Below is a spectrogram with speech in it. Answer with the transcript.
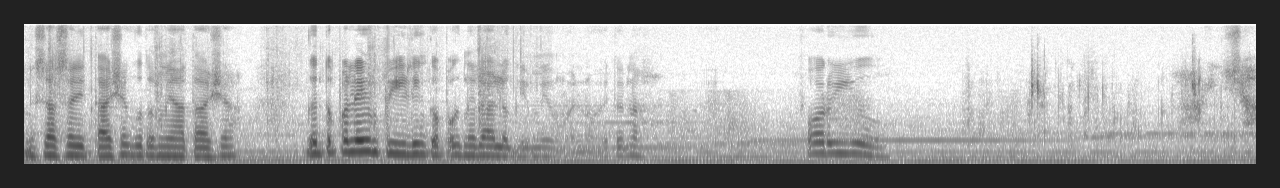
Nagsasalita siya, gutom yata siya. Ganito pala yung feeling kapag nilalagay mo yung ano. Ito na. For you. Kumain siya.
